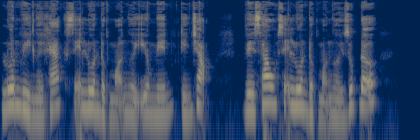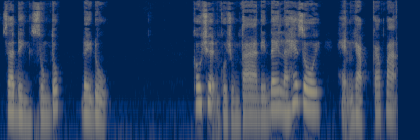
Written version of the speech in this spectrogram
luôn vì người khác sẽ luôn được mọi người yêu mến, kính trọng, về sau sẽ luôn được mọi người giúp đỡ, gia đình sung túc, đầy đủ. Câu chuyện của chúng ta đến đây là hết rồi. Hẹn gặp các bạn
